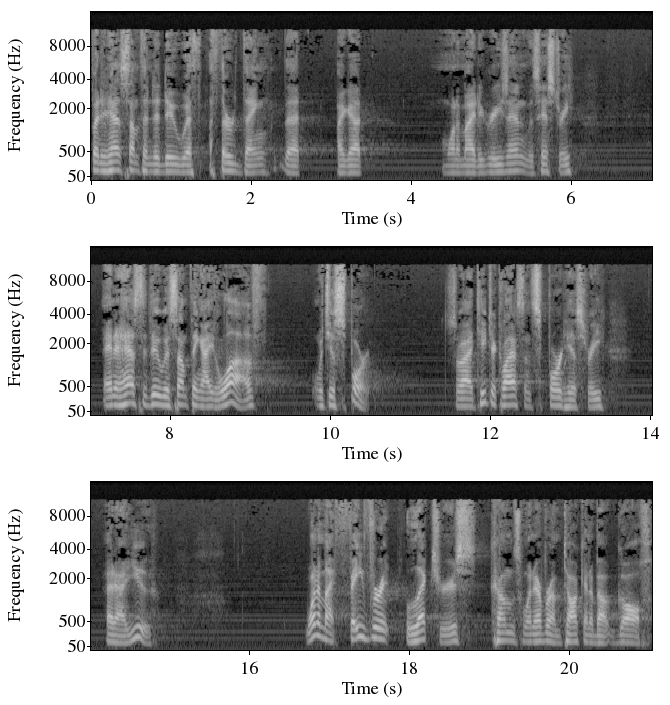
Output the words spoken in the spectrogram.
but it has something to do with a third thing that I got one of my degrees in was history and it has to do with something I love, which is sport. So I teach a class in sport history at IU. One of my favorite lectures comes whenever I'm talking about golf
